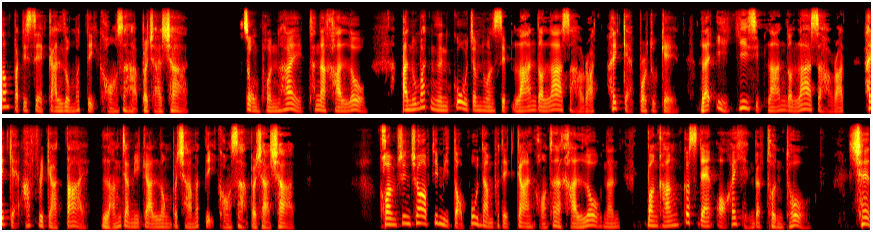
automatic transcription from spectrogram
ต้องปฏิเสธการลงมติของสหประชาชาติ ส่งผลให้ธนาคารโลก อนุมัติเงินกู้จำนวน 10 ล้านดอลลาร์สหรัฐให้แก่โปรตุเกสและอีก 20 ล้านดอลลาร์สหรัฐให้แก่แอฟริกาใต้ หลังจากมีการลงประชามติของสหประชาชาติ ความชื่นชอบที่มีต่อผู้นำเผด็จการของธนาคารโลกนั้น บางครั้งก็แสดงออกให้เห็นแบบทนโทษ เช่น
